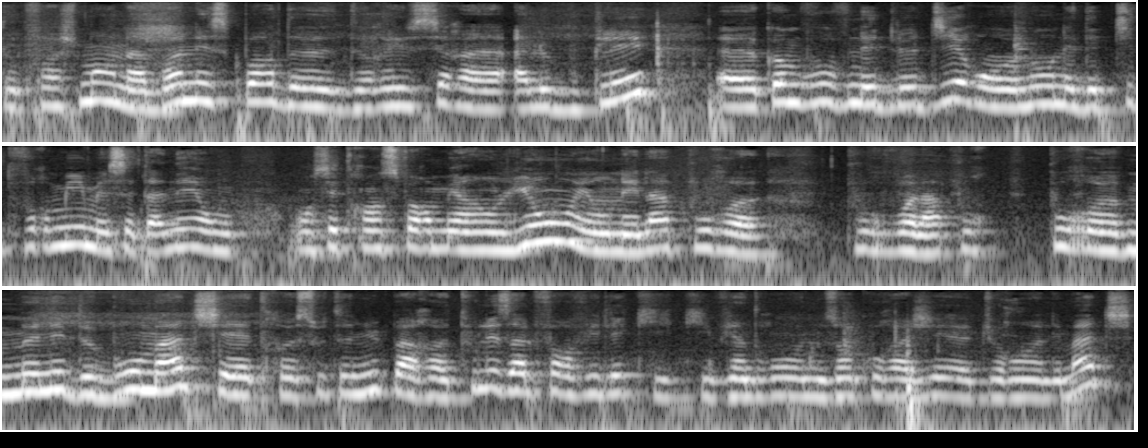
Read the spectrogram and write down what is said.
Donc franchement, on a bon espoir de, réussir à, le boucler. Comme vous venez de le dire, nous on est des petites fourmis, mais cette année on, on s'est transformé en lion et on est là pour, pour, voilà, pour, pour euh, mener de bons matchs et être soutenu par euh, tous les Alfortvillais qui, qui viendront nous encourager euh, durant les matchs.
